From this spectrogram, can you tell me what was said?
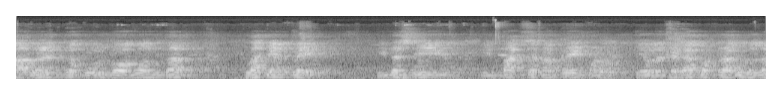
ಹಾರ್ಡ್ವೇರ್ಗೆ ಪೂರಕವಾಗುವಂಥ plug and play industry infrastructure ನಾವು ಕ್ರಿಯೇಟ್ ಮಾಡಬೇಕು. ಕೇವಲ ಜಗ ಕೊಟ್ಟರೆ ಆಗೋದಿಲ್ಲ.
